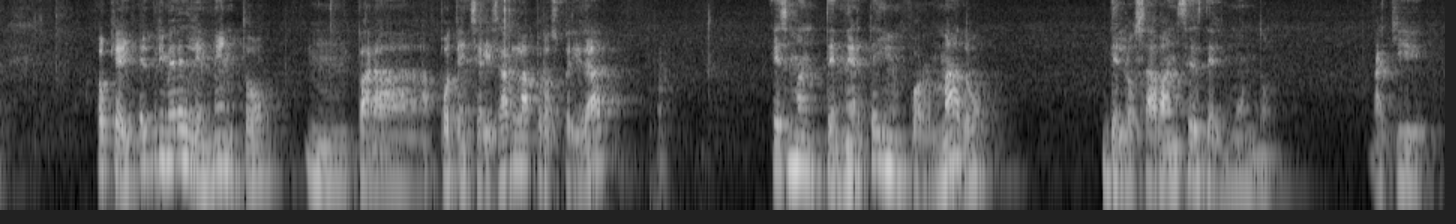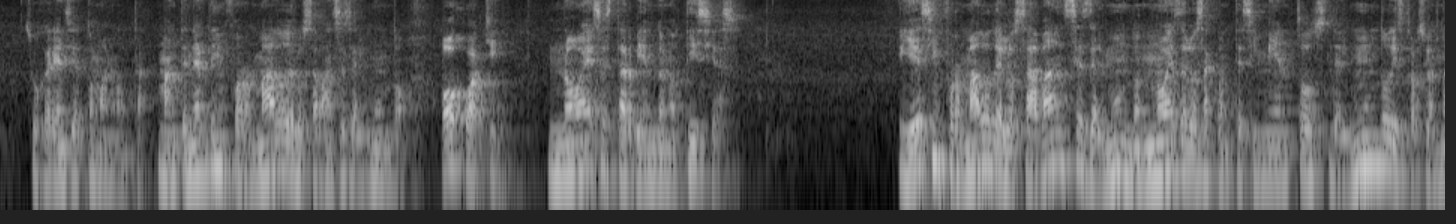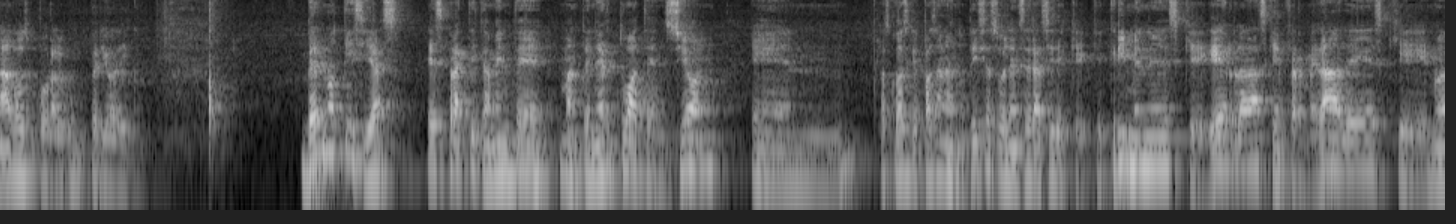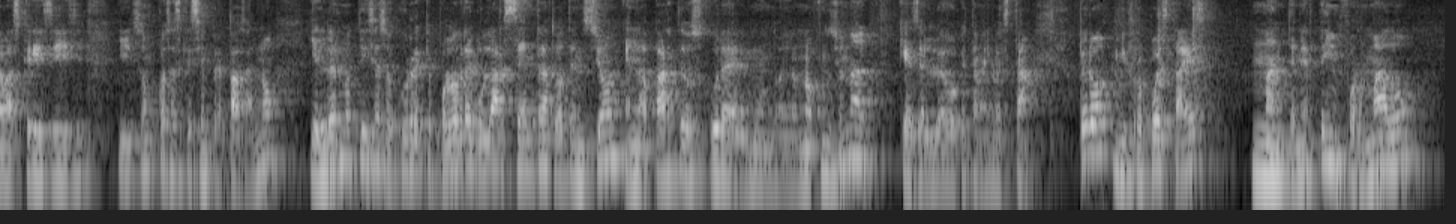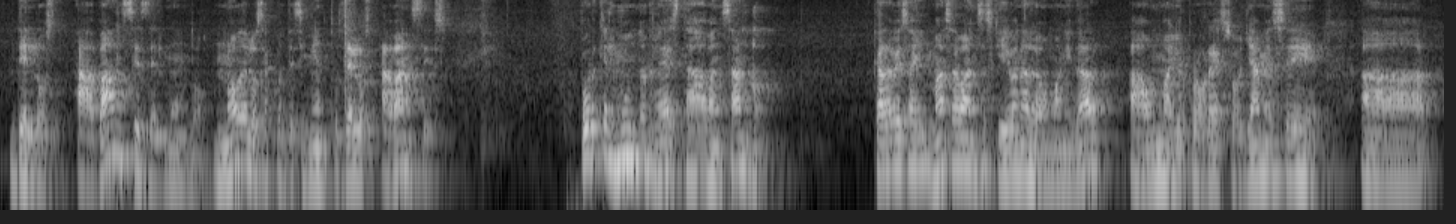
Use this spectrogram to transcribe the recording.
Ok, el primer elemento Mm, para potencializar la prosperidad es mantenerte informado de los avances del mundo. Aquí sugerencia toma nota. Mantenerte informado de los avances del mundo. Ojo aquí, no es estar viendo noticias. Y es informado de los avances del mundo, no es de los acontecimientos del mundo distorsionados por algún periódico. Ver noticias es prácticamente mantener tu atención en las cosas que pasan en las noticias suelen ser así de que, crímenes, que guerras, que enfermedades, que nuevas crisis y son cosas que siempre pasan, ¿no? Y el ver noticias ocurre que por lo regular centra tu atención en la parte oscura del mundo, en lo no funcional, que es del luego que también lo está. Pero mi propuesta es mantenerte informado de los avances del mundo, no de los acontecimientos, de los avances. Porque el mundo en realidad está avanzando cada vez hay más avances que llevan a la humanidad a un mayor progreso, llámese a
